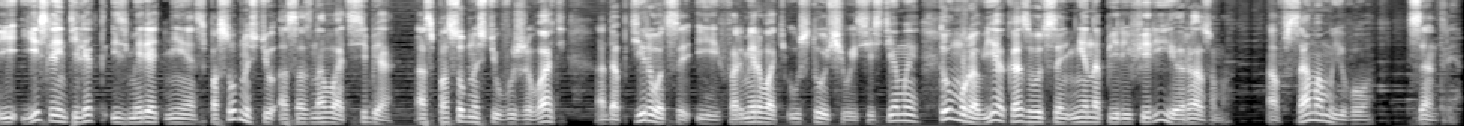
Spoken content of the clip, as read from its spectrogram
И если интеллект измерять не способностью осознавать себя, а способностью выживать, адаптироваться и формировать устойчивые системы, то муравьи оказываются не на периферии разума, а в самом его центре.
